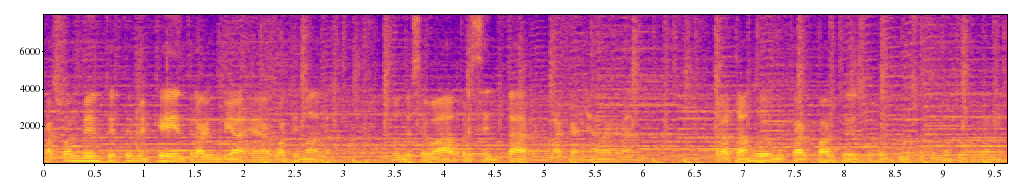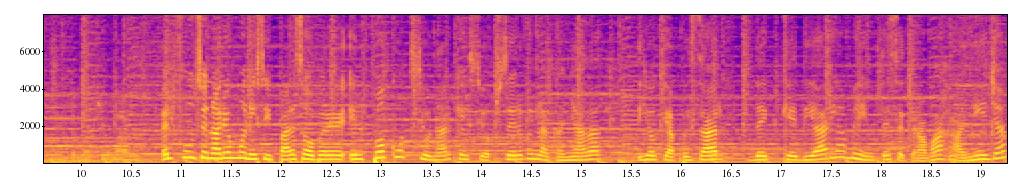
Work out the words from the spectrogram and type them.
Casualmente este mes que entra hay un viaje a Guatemala donde se va a presentar la Cañada Grande, tratando de buscar parte de esos recursos con otros organismos internacionales. El funcionario municipal sobre el poco accionar que se observa en la cañada dijo que a pesar de que diariamente se trabaja en ella,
